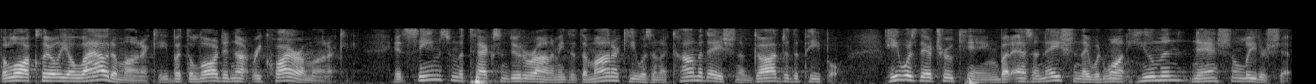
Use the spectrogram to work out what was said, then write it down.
The law clearly allowed a monarchy, but the law did not require a monarchy. It seems from the text in Deuteronomy that the monarchy was an accommodation of God to the people. He was their true king, but as a nation they would want human national leadership.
